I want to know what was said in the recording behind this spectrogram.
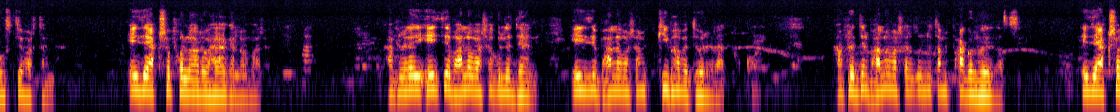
বুঝতে পারতাম এই যে একশো ফলোয়ার হয়ে গেল আমার। আপনারা এই যে ভালোবাসাগুলো দেন, এই যে ভালোবাসা আমি কীভাবে ধরে রাখব আপনাদের ভালোবাসার জন্য তো আমি পাগল হয়ে যাচ্ছি। এই যে একশো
